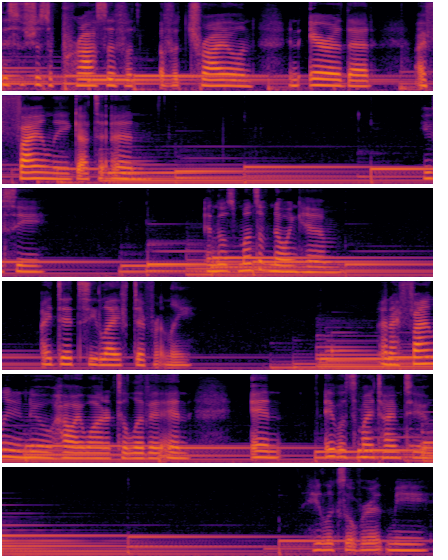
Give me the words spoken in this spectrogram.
this was just a process of of a trial and an era that I finally got to end you see, in those months of knowing him, I did see life differently. And I finally knew how I wanted to live it and and it was my time too. He looks over at me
